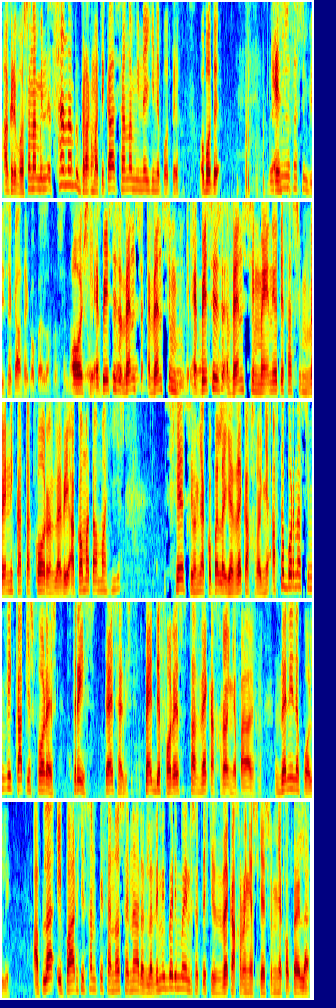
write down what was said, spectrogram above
Ακριβώς. Σαν, να μην- σαν να μην- πραγματικά σαν να μην έγινε ποτέ. Οπότε, Δεν Δεν Εσ- σημαίνει ότι θα συμβεί σε κάθε κοπέλα αυτό το σενάριο. Όχι. Όπως Επίσης το δεν, λέω. δεν, συμ- επίσης, δεν σημαίνει ότι θα συμβαίνει κατά κόρον. Δηλαδή, ακόμα άμα έχει σχέση με μια κοπέλα για 10 χρόνια, αυτό μπορεί να συμβεί κάποιες φορές. 3, 4, 5 φορές στα 10 χρόνια παράδειγμα. Δεν είναι πολύ. Απλά υπάρχει σαν πιθανό σενάριο. Δηλαδή, μην περιμένεις ότι έχεις 10 χρόνια σχέση με μια κοπέλα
